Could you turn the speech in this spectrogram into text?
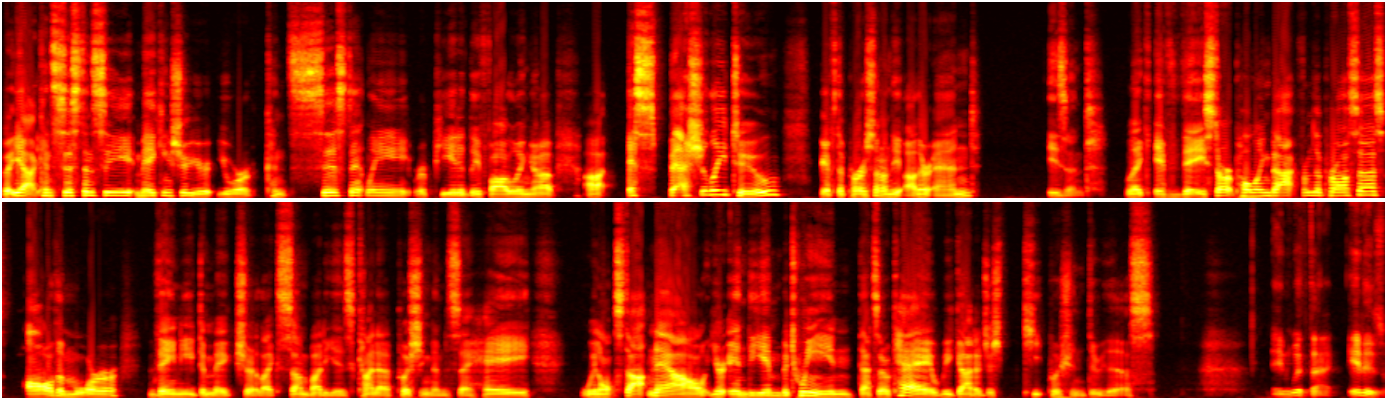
But yeah, consistency, making sure you're you are consistently, repeatedly following up, uh, especially too if the person on the other end isn't. Like if they start pulling back from the process, all the more they need to make sure like somebody is kind of pushing them to say, "Hey, we don't stop now. You're in the in between. That's okay. We got to just keep pushing through this." And with that, it is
